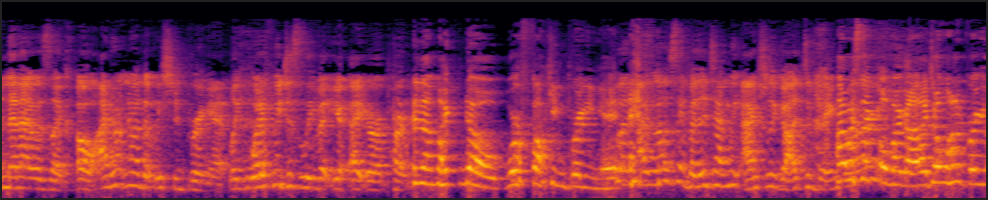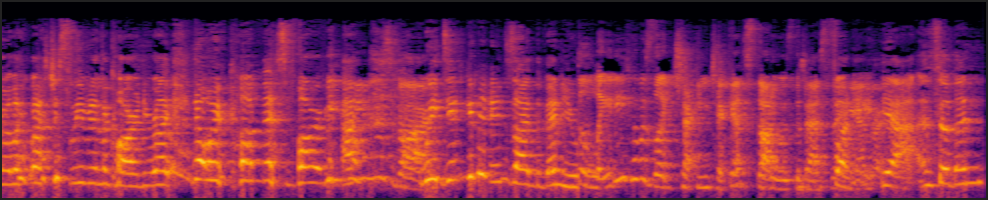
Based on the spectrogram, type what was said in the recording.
and then I was like, "Oh, I don't know that we should bring it. Like, what if we just leave it your, at your apartment?" and I'm like, "No, we're fucking bringing it." But I will say, by the time we actually got to Bangor, I was like, oh my god, I don't want to bring it. We're like, let's just leave it in the car. And you were like, no, we've come this far. we came this far. We did get it inside the venue. the lady who was like checking tickets thought it was the best thing Funny, ever. yeah. And so then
